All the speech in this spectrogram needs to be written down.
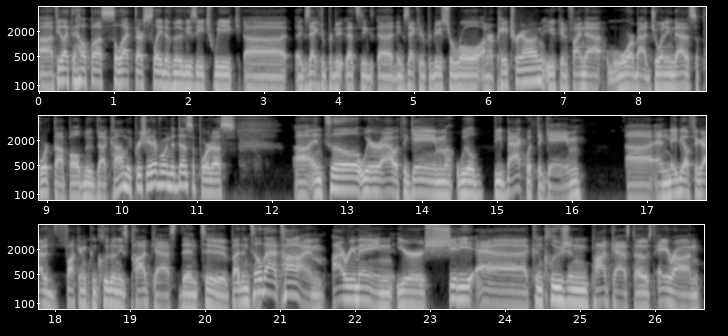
Uh, if you'd like to help us select our slate of movies each week, uh, executive produ- that's the, uh, an executive producer role on our Patreon. You can find out more about joining that at support.baldmove.com. We appreciate everyone that does support us. Uh, until we're out with the game, we'll be back with the game. Uh, and maybe I'll figure out how to fucking conclude on these podcasts then too. But until that time, I remain your shitty uh, conclusion podcast host, Aaron.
